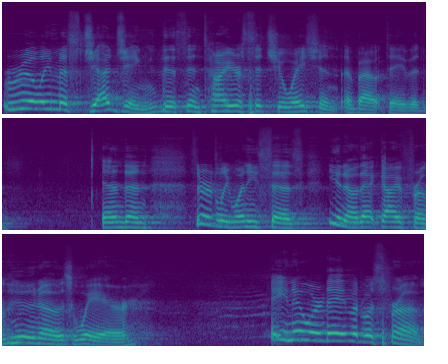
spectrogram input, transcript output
really misjudging this entire situation about David. And then Thirdly, when he says, you know, that guy from who knows where, he knew where David was from.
